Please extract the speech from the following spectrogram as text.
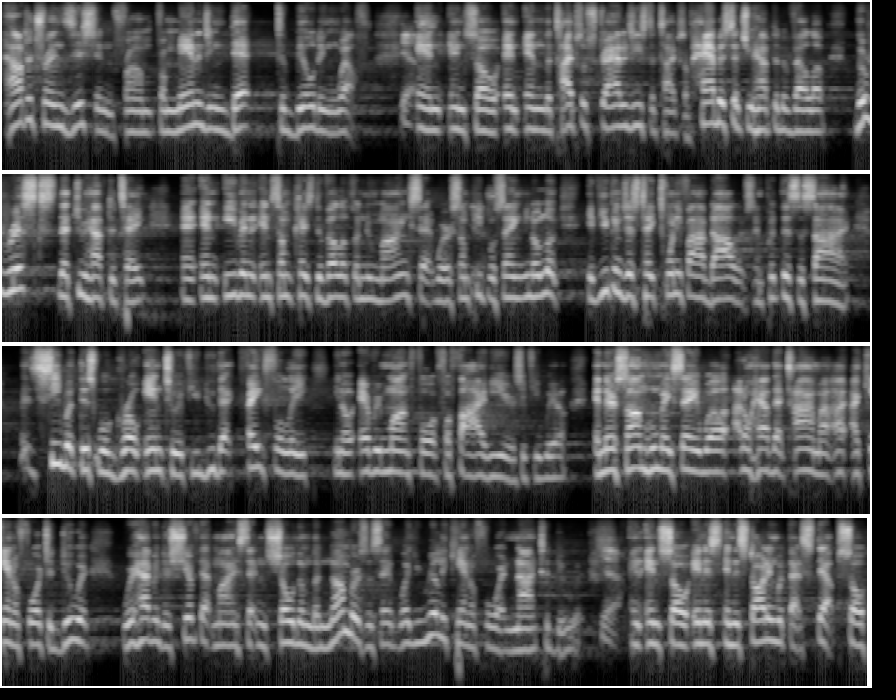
how to transition from from managing debt to building wealth yes. and and so and and the types of strategies the types of habits that you have to develop the risks that you have to take and, and even in some case develop a new mindset where some yes. people saying you know look if you can just take $25 and put this aside see what this will grow into if you do that faithfully, you know, every month for, for five years, if you will. And there's some who may say, well, I don't have that time. I, I can't afford to do it. We're having to shift that mindset and show them the numbers and say, well, you really can't afford not to do it. Yeah. And, and so, and it's, and it's starting with that step. So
